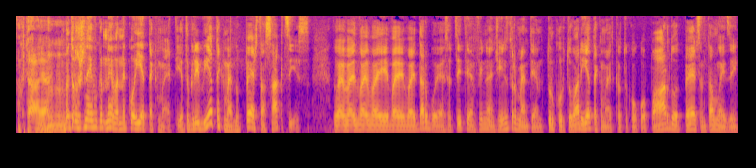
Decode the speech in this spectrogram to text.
Ak, tā, ja? mm -hmm. Bet tur nevar, nevar neko ietekmēt. Ja tu gribi ietekmēt, nu pērc tās akcijas vai, vai, vai, vai, vai, vai darbojies ar citiem finanšu instrumentiem, tur, kur tu vari ietekmēt, ka tu kaut ko pārdod, pēc un tam līdzīgi.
